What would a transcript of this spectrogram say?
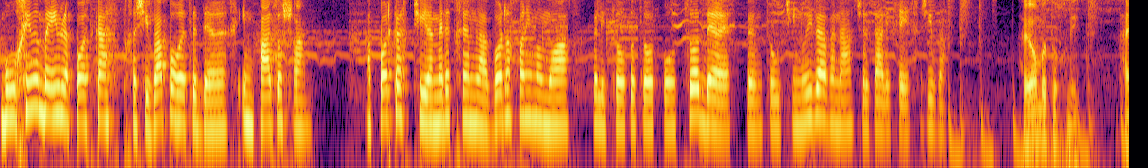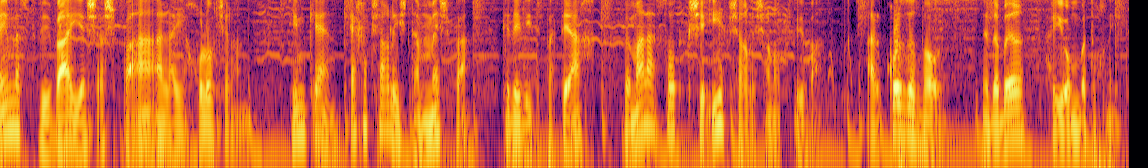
ברוכים הבאים לפודקאסט חשיבה פורצת דרך עם פז אושרן. הפודקאסט שילמד אתכם לעבוד נכון עם המוח וליצור תוצאות פורצות דרך באמצעות שינוי והבנה של תהליכי חשיבה. היום בתוכנית, האם לסביבה יש השפעה על היכולות שלנו? אם כן, איך אפשר להשתמש בה כדי להתפתח, ומה לעשות כשאי אפשר לשנות סביבה? על כל זאת ועוד, נדבר היום בתוכנית.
